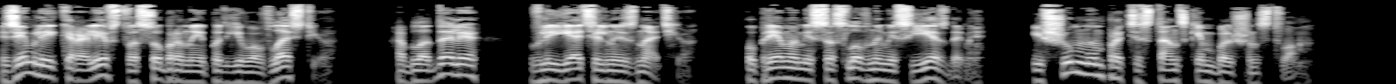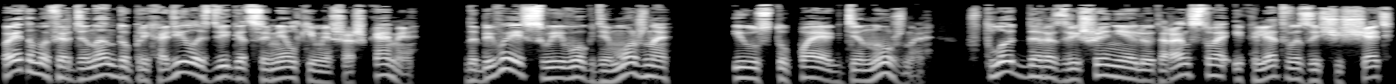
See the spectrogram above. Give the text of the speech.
Земли и королевства, собранные под его властью, обладали влиятельной знатью, упрямыми сословными съездами и шумным протестантским большинством. Поэтому Фердинанду приходилось двигаться мелкими шажками, добиваясь своего где можно и уступая где нужно, вплоть до разрешения лютеранства и клятвы защищать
